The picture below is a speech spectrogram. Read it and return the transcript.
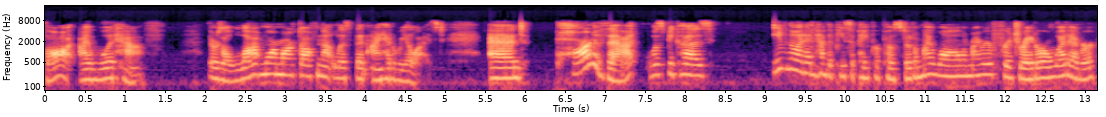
thought I would have. There's a lot more marked off in that list than I had realized. And part of that was because even though I didn't have the piece of paper posted on my wall or my refrigerator or whatever,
